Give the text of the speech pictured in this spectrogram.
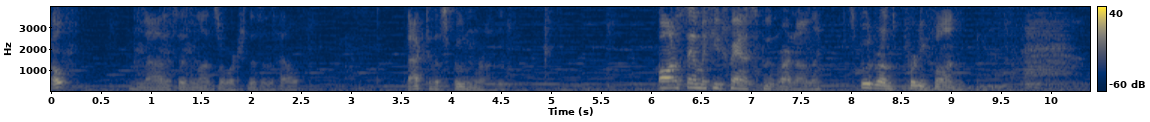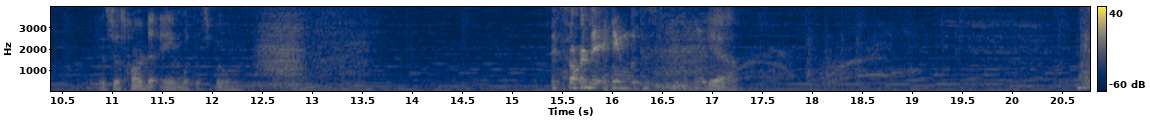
Oh, no, this is not Zorch. This is health. Back to the spoon run. Honestly, I'm a huge fan of spoon run only. Spoon run's pretty fun. It's just hard to aim with the spoon. It's hard to aim with the spoon. Yeah.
